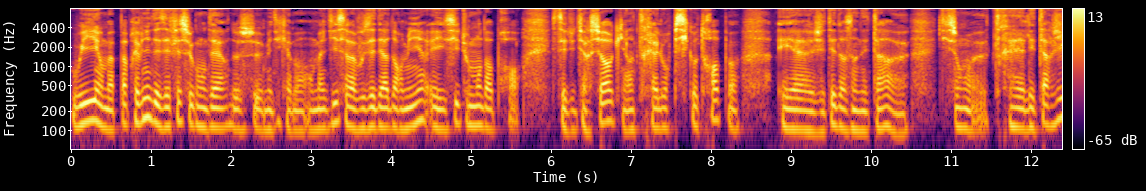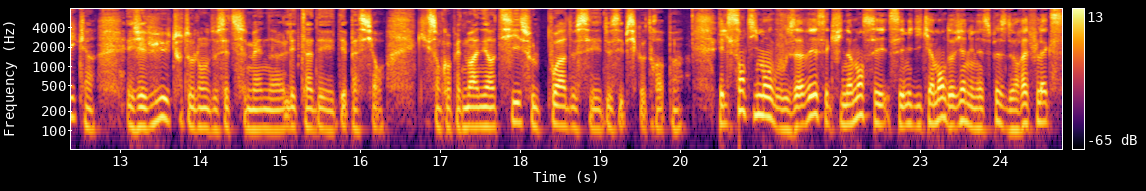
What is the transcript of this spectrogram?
Oui, on m'a pas prévenu des effets secondaires de ce médicament. On m'a dit ça va vous aider à dormir et ici tout le monde en prend. C'était du tertior qui est un très lourd psychotrope et euh, j'étais dans un état, euh, disons, euh, très léthargique. Et j'ai vu tout au long de cette semaine l'état des, patients qui sont complètement anéantis sous le poids de ces, de ces psychotropes. Et le sentiment que vous avez, c'est que finalement ces, ces médicaments deviennent une espèce de réflexe.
